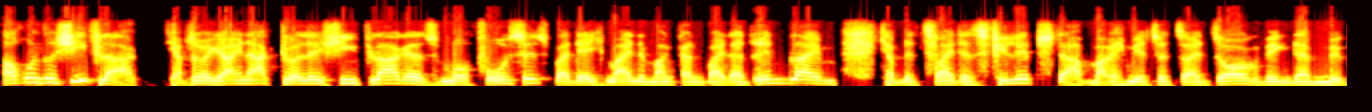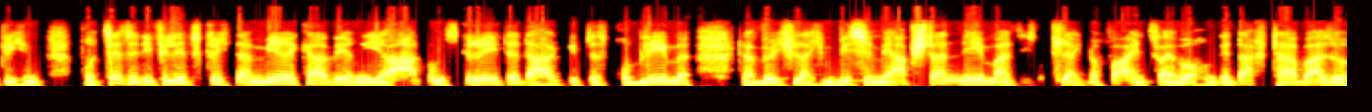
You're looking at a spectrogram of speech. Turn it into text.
auch unsere Schieflagen. Ich habe zum Beispiel eine aktuelle Schieflage, das ist Morphosis, bei der ich meine, man kann weiter drin bleiben. Ich habe eine zweite, das Philips, da mache ich mir zurzeit Sorgen wegen der möglichen Prozesse, die Philips kriegt in Amerika wegen ihrer Atmungsgeräte. Da gibt es Probleme. Da würde ich vielleicht ein bisschen mehr Abstand nehmen, als ich vielleicht noch vor ein, zwei Wochen gedacht habe. Also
